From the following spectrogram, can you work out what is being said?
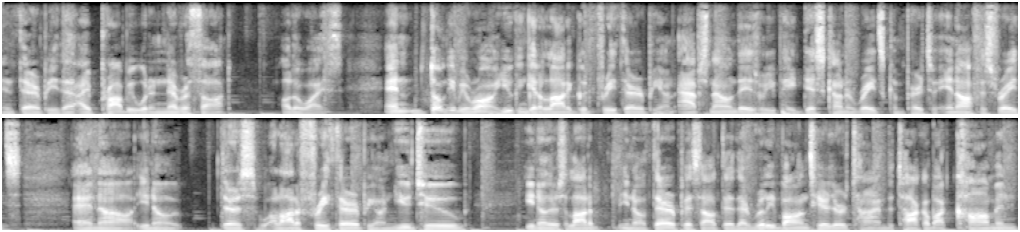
in therapy that I probably would have never thought otherwise. And don't get me wrong, you can get a lot of good free therapy on apps nowadays where you pay discounted rates compared to in office rates. And, uh, you know, there's a lot of free therapy on YouTube. You know, there's a lot of, you know, therapists out there that really volunteer their time to talk about common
